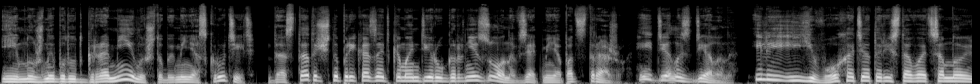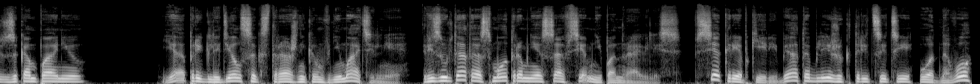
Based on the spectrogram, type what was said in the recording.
И им нужны будут громилы, чтобы меня скрутить. Достаточно приказать командиру гарнизона взять меня под стражу, и дело сделано. Или и его хотят арестовать со мной за компанию. Я пригляделся к стражникам внимательнее. Результаты осмотра мне совсем не понравились. Все крепкие ребята ближе к 30, у одного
